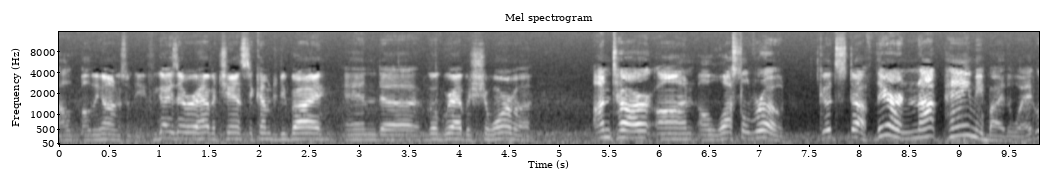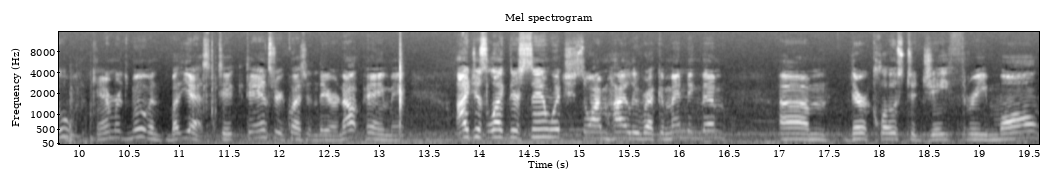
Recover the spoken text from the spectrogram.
I'll, I'll be honest with you. If you guys ever have a chance to come to Dubai and uh, go grab a shawarma, Antar on Al Wasl Road. Good stuff. They are not paying me, by the way. Ooh, the camera's moving. But yes, to, to answer your question, they are not paying me. I just like their sandwich, so I'm highly recommending them. Um, they're close to J3 Mall.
